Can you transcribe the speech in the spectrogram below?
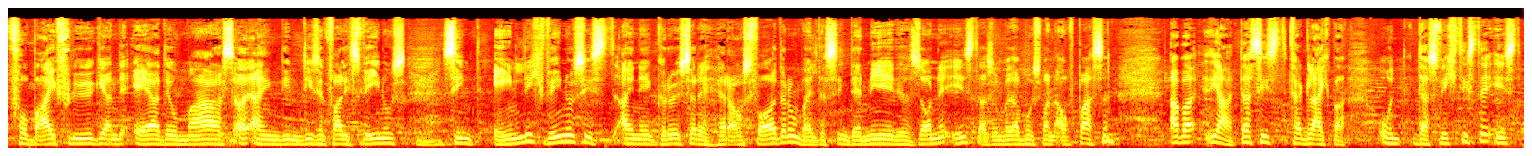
Vorbeiflüge an der Erde und Mars, äh, in diesem Fall ist Venus, sind ähnlich. Venus ist eine größere Herausforderung, weil das in der Nähe der Sonne ist, also da muss man aufpassen. Aber ja, das ist vergleichbar. Und das Wichtigste ist,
